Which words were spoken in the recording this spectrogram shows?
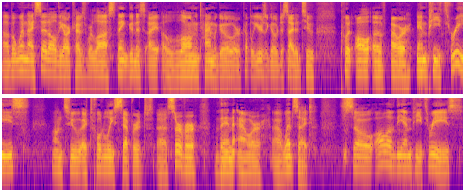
Uh, but when I said all the archives were lost, thank goodness I a long time ago or a couple years ago decided to put all of our MP3s onto a totally separate uh, server than our uh, website. So all of the MP3s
